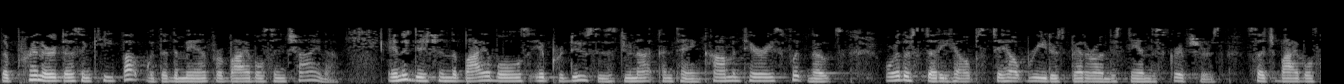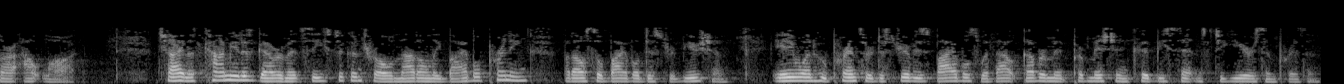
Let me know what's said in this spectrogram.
the printer doesn't keep up with the demand for Bibles in China. In addition, the Bibles it produces do not contain commentaries, footnotes, or other study helps to help readers better understand the scriptures. Such Bibles are outlawed. China's communist government seeks to control not only Bible printing, but also Bible distribution. Anyone who prints or distributes Bibles without government permission could be sentenced to years in prison.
